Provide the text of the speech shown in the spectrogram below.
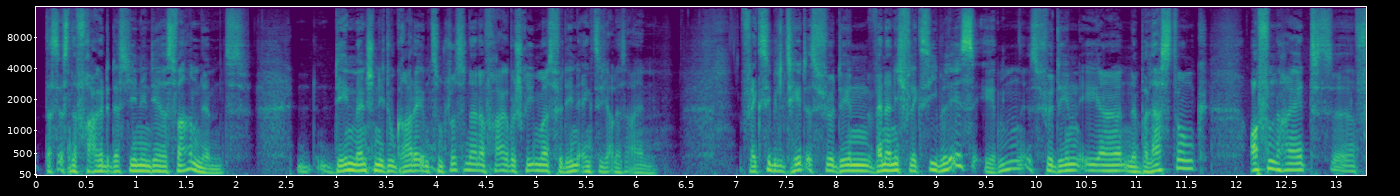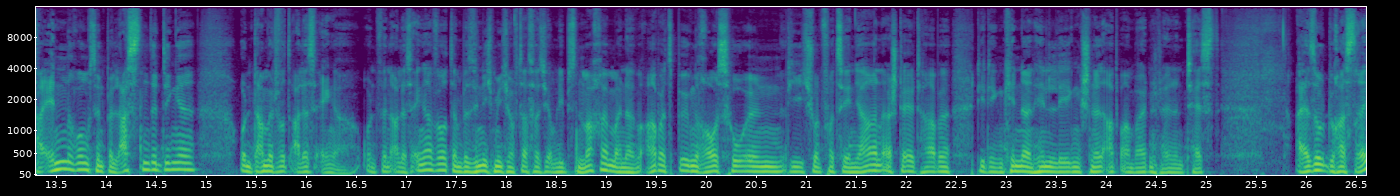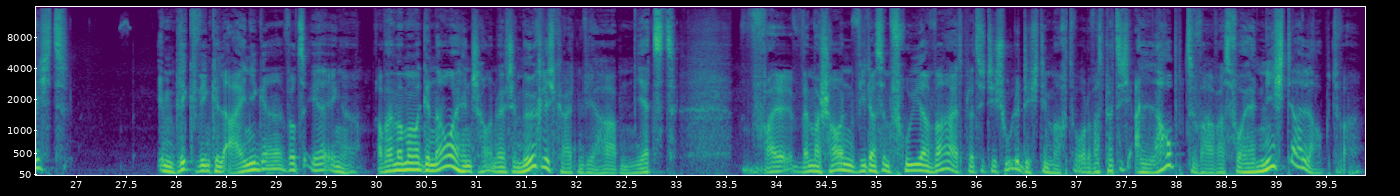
Das ist eine Frage desjenigen, der das wahrnimmt. Den Menschen, die du gerade eben zum Schluss in deiner Frage beschrieben hast, für den engt sich alles ein. Flexibilität ist für den, wenn er nicht flexibel ist eben, ist für den eher eine Belastung. Offenheit, äh, Veränderung sind belastende Dinge und damit wird alles enger. Und wenn alles enger wird, dann besinne ich mich auf das, was ich am liebsten mache, meine Arbeitsbögen rausholen, die ich schon vor zehn Jahren erstellt habe, die den Kindern hinlegen, schnell abarbeiten, schnell einen Test. Also du hast recht, im Blickwinkel einiger wird's eher enger. Aber wenn wir mal genauer hinschauen, welche Möglichkeiten wir haben jetzt, weil, wenn wir schauen, wie das im Frühjahr war, als plötzlich die Schule dicht gemacht wurde, was plötzlich erlaubt war, was vorher nicht erlaubt war,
